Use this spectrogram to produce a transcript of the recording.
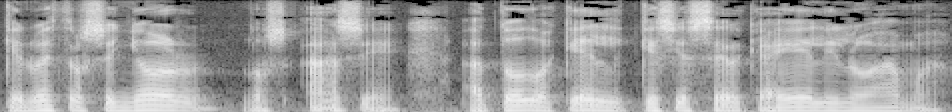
que nuestro Señor nos hace a todo aquel que se acerca a Él y lo ama.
